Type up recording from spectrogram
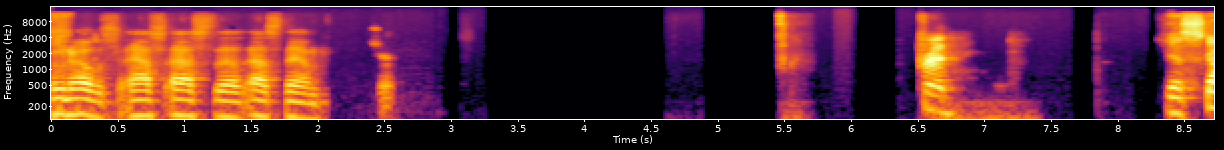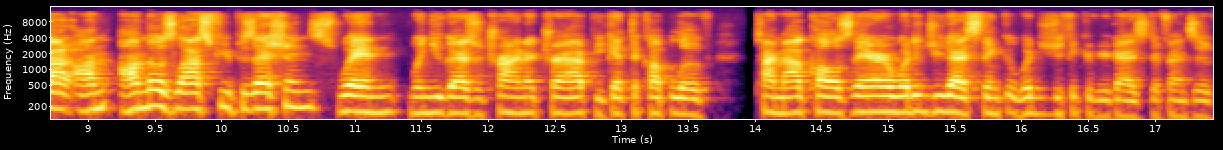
Who knows? Ask ask the ask them. Sure. Fred Yes, Scott. On on those last few possessions, when when you guys are trying to trap, you get the couple of timeout calls there. What did you guys think? What did you think of your guys' defensive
